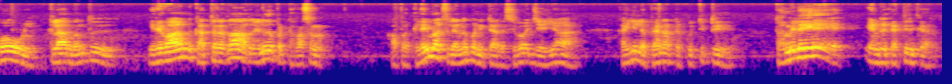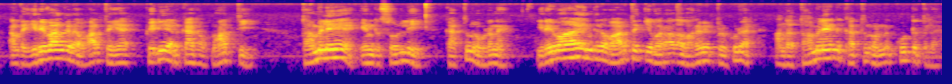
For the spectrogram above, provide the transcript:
கோவில் கிளார் வந்து இறைவான்னு கத்துறது தான் அதில் எழுதப்பட்ட வசனம். அப்போ கிளைமாக்ஸில் என்ன பண்ணிட்டார் சிவாஜி ஐயா? கையில் பேனாட்டை குத்திட்டு தமிழே என்று கத்திருக்கார் அந்த இறைவாங்கிற வார்த்தையை பெரியாருக்காக மாற்றி தமிழே என்று சொல்லி கத்துன உடனே இறைவா என்கிற வார்த்தைக்கு வராத வரவேற்பு கூட அந்த தமிழேன்னு கத்துன உடனே கூட்டத்தில்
